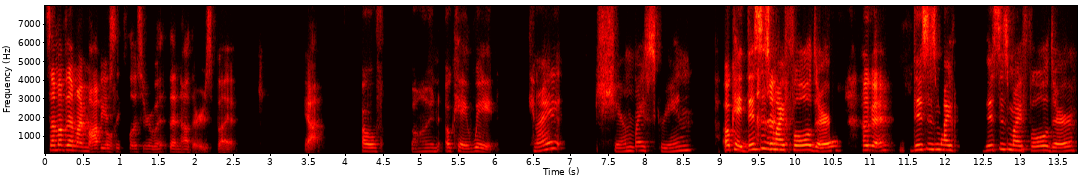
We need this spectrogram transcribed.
Some of them I'm oh. obviously closer with than others, but yeah. oh fun okay wait can i share my screen okay this is my folder Okay. this is my this is my folder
